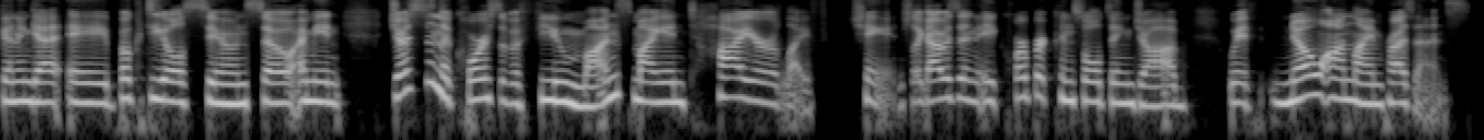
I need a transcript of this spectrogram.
gonna get a book deal soon. So, I mean, just in the course of a few months, my entire life changed. Like I was in a corporate consulting job with no online presence,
